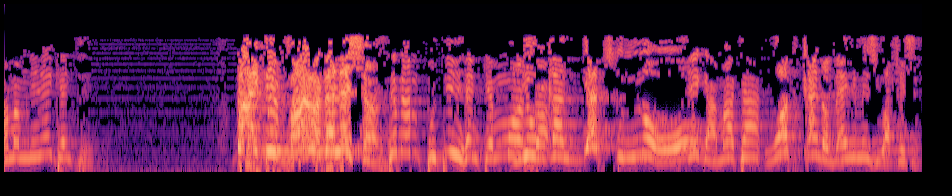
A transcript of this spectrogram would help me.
ama m na ị na-ege ntị By divine revelation, site na mpụta ihe nke you can get to know what kind of enemies you are facing.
